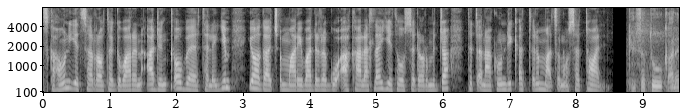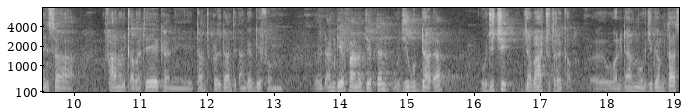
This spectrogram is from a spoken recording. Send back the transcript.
እስካሁን የተሰራው ተግባርን አድንቀው በተለይም የዋጋ ጭማሪ ባደረጉ አካላት ላይ የተወሰደው እርምጃ ተጠናክሮ እንዲቀጥልም አጽንኦት ሰጥተዋል። ኬሰቱ ቃለንሳ ፋን ወልቀበቴ ከን ታንቱ ፕሬዚዳንት ዳንገጌፈሙ ዳንጌፋን ሆጀተን ሆጂ ጉዳዳ ሆጂቺ ጀባቹ ትረቀብ ወልዳን ሆጂ ገምታስ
